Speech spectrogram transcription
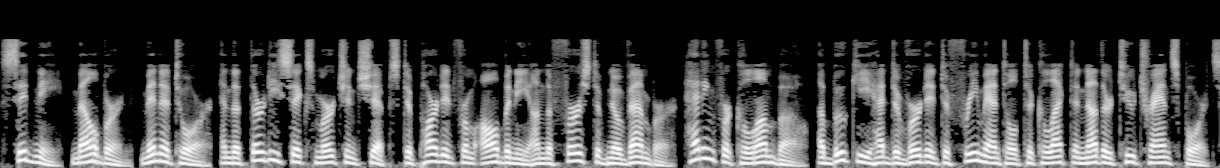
Sydney, Melbourne, Minotaur, and the 36 merchant ships departed from Albany on 1 November, heading for Colombo. Ibuki had diverted to Fremantle to collect another two transports,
